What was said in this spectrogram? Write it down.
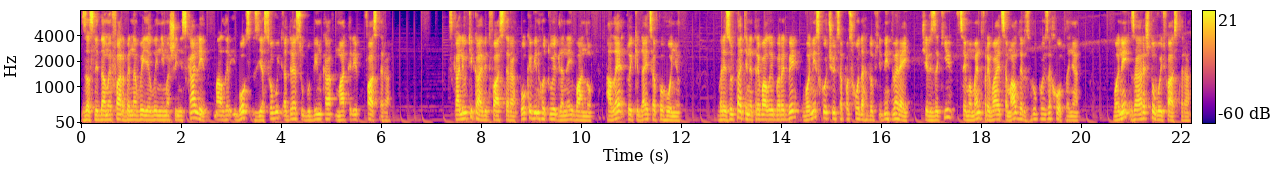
За слідами фарби на виявленій машині Скалі, Малдер і Бокс з'ясовують адресу будинка матері Фастера. Скалі утікає від Фастера, поки він готує для неї ванну, але той кидається в погоню. В результаті нетривалої боротьби вони скочуються по сходах до вхідних дверей, через які в цей момент вривається Малдер з групою захоплення. Вони заарештовують Фастера.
